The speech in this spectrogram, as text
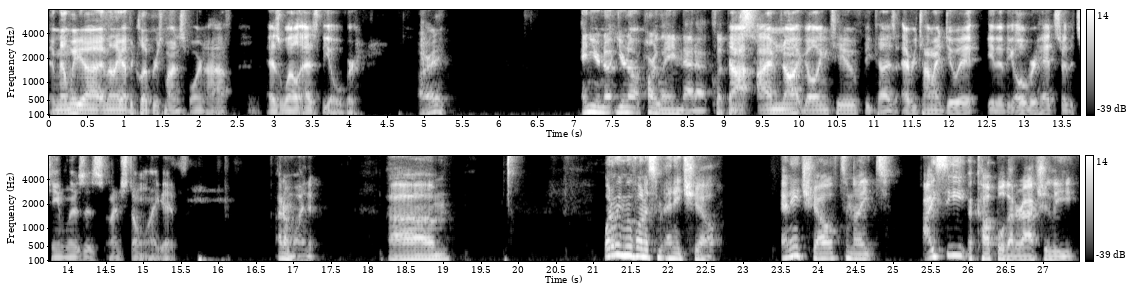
and then we uh and then I got the Clippers minus four and a half, as well as the over. All right. And you're not you're not parlaying that uh, Clippers. Nah, I'm not going to because every time I do it, either the over hits or the team loses, and I just don't like it. I don't mind it. Um, why don't we move on to some NHL? NHL tonight. I see a couple that are actually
